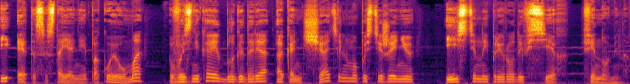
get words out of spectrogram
И это состояние покоя ума возникает благодаря окончательному постижению истинной природы всех феноменов.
